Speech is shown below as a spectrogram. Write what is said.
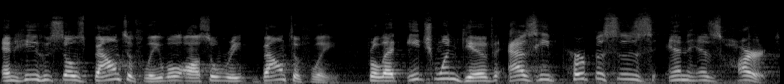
and he who sows bountifully will also reap bountifully. For let each one give as he purposes in his heart.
